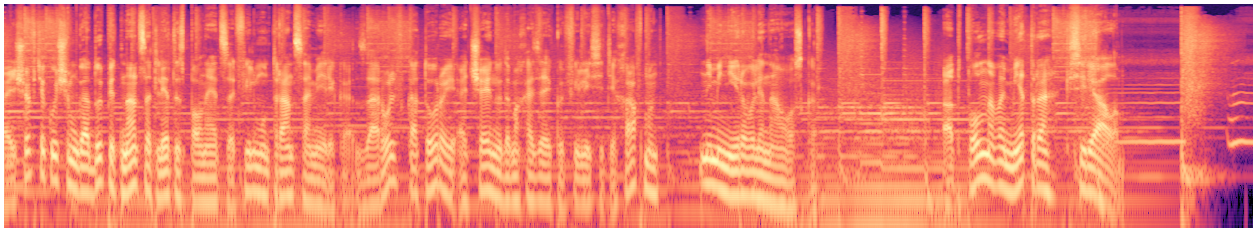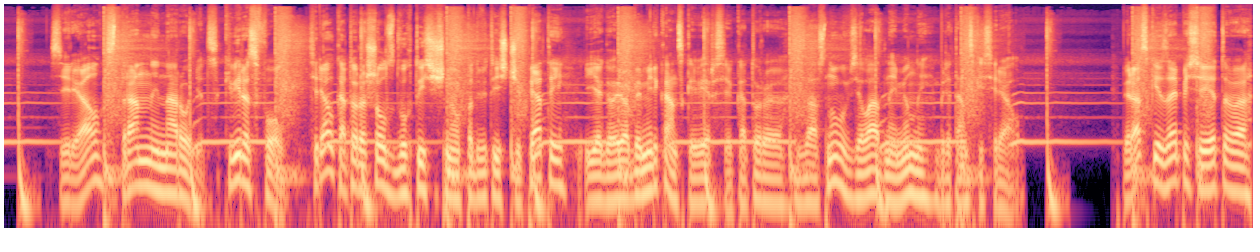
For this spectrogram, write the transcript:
А еще в текущем году 15 лет исполняется фильму «Трансамерика», за роль в которой отчаянную домохозяйку Фелисити Хаффман номинировали на Оскар. От полного метра к сериалам – Сериал «Странный народец» Queer Fall. Сериал, который шел с 2000 по 2005, и я говорю об американской версии, которая за основу взяла одноименный британский сериал. Пиратские записи этого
